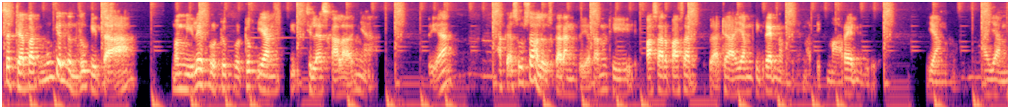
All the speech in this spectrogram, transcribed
sedapat mungkin tentu kita memilih produk-produk yang jelas halalnya, gitu ya. Agak susah loh sekarang itu ya karena di pasar-pasar juga ada ayam tiren namanya mati kemarin gitu yang ayam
